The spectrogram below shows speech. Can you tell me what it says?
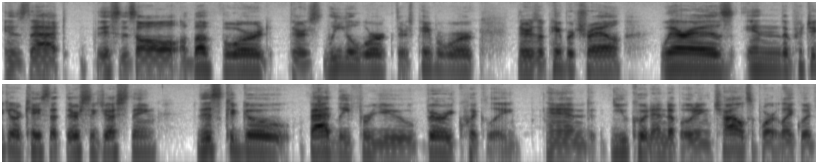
is that this is all above board there's legal work, there's paperwork, there's a paper trail. Whereas in the particular case that they're suggesting, this could go badly for you very quickly. And you could end up owing child support, like what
